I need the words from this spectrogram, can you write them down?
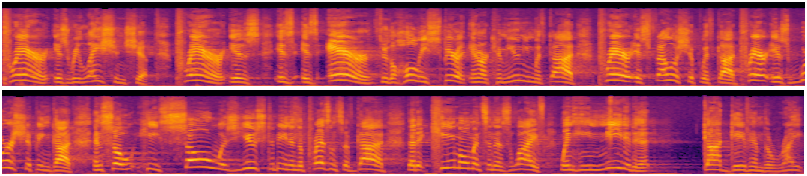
Prayer is relationship. Prayer is, is, is air through the Holy Spirit in our communion with God. Prayer is fellowship with God. Prayer is worshiping God. And so he so was used to being in the presence of God that at key moments in his life, when he needed it, God gave him the right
